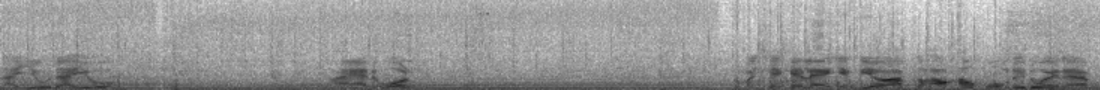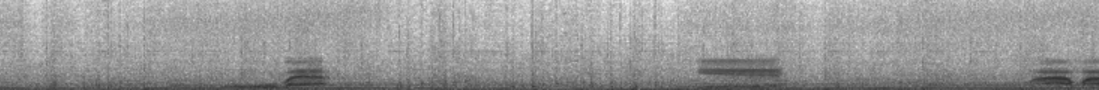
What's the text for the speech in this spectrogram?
ได้อยู่ได้อยู่ไปฮะทุกคนไม่ใช่แค่แรงอย่างเดียวครับต้องเอาเข้าโค้งได้ด้วยนะครับโอ้โหไปฮะโอเคมามา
